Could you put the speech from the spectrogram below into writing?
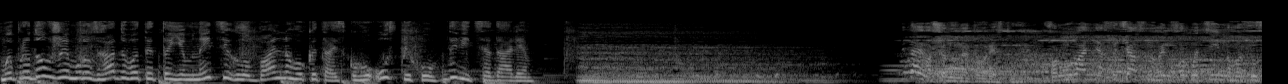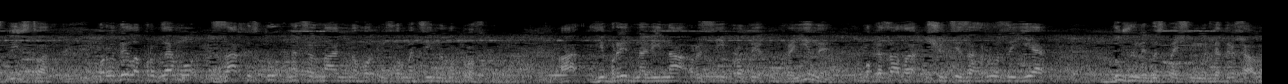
Ми продовжуємо розгадувати таємниці глобального китайського успіху. Дивіться далі. Вітаю вас, шановне. Формування сучасного інформаційного суспільства породило проблему захисту національного інформаційного простору. А гібридна війна Росії проти України показала, що ці загрози є дуже небезпечними для держави.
